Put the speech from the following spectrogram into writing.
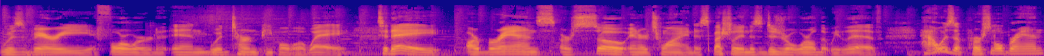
was very forward and would turn people away. Today, our brands are so intertwined, especially in this digital world that we live. How is a personal brand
